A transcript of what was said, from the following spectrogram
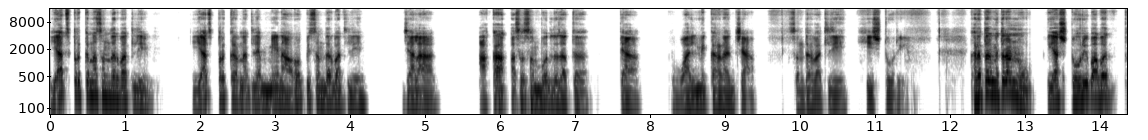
याच प्रकरणासंदर्भातली याच प्रकरणातल्या मेन आरोपी संदर्भातली ज्याला आका असं संबोधलं जातं त्या वाल्मिक कराडांच्या संदर्भातली ही स्टोरी खर तर मित्रांनो या स्टोरी बाबत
